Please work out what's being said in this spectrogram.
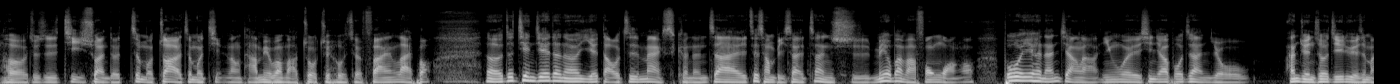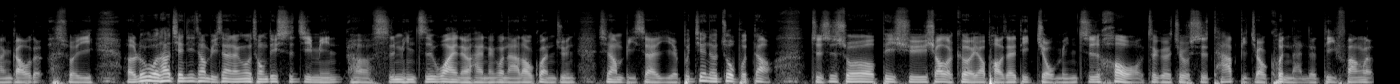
呃，就是计算的这么抓的这么紧，让他没有办法做最后这 final lap。呃，这间接的呢，也导致 Max 可能在这场比赛暂时没有办法封王哦。不过也很难讲啦，因为新加坡站有安全车几率也是蛮高的，所以呃，如果他前几场比赛能够从第十几名呃十名之外呢，还能够拿到冠军，这场比赛也不见得做不到，只是说必须肖尔克要跑在第九名之后，这个就是他比较困难的地方了。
